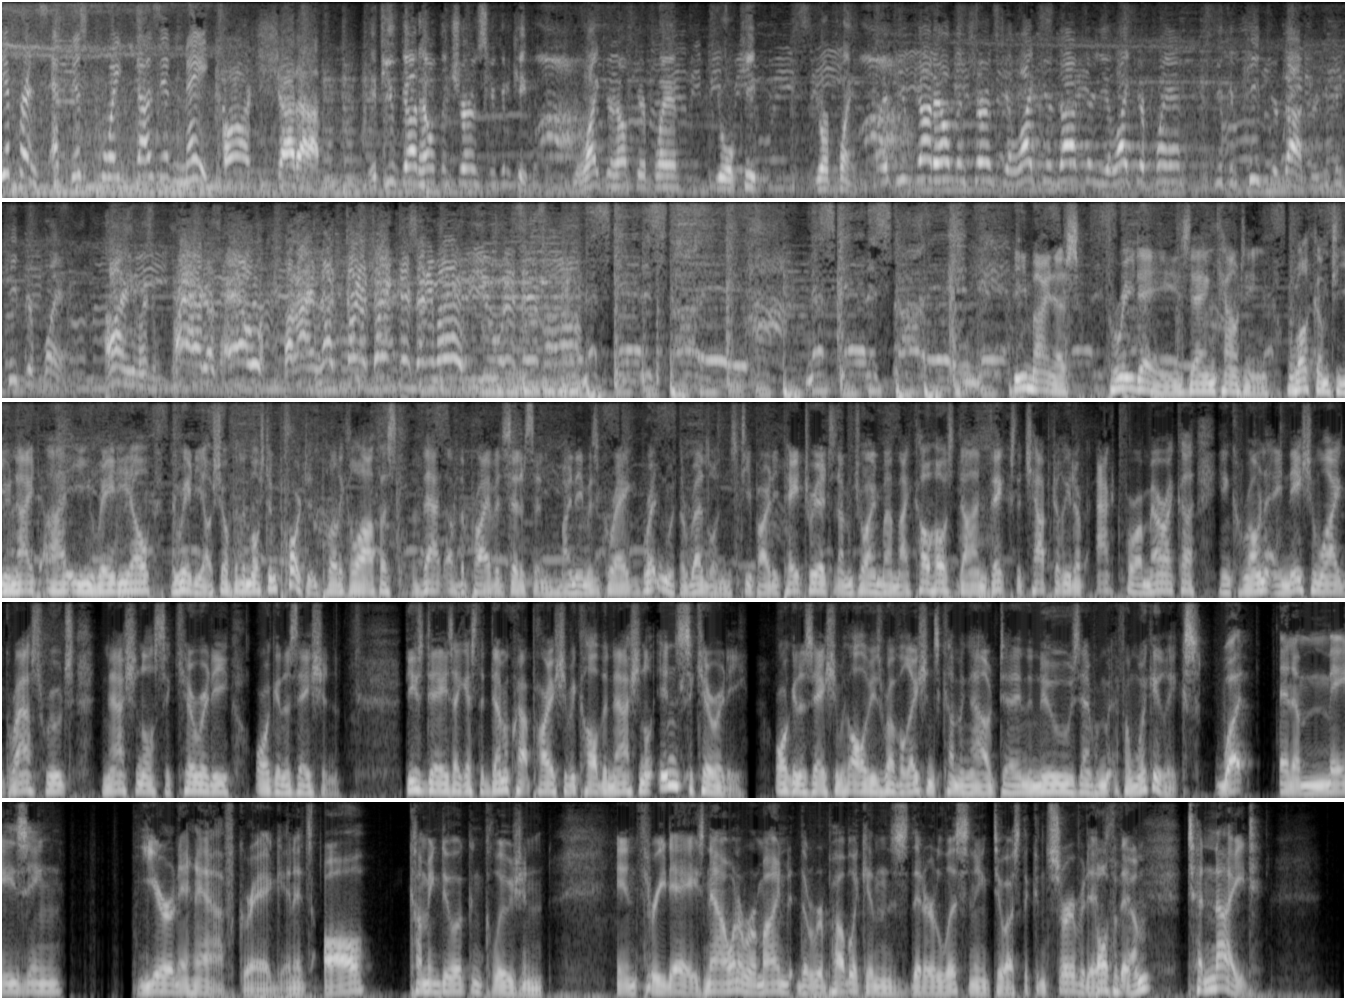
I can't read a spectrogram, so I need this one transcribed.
difference at this point does it make? Oh, shut up. If you've got health insurance, you can keep it. You like your health care plan, you will keep your plan. If you've got health insurance, you like your doctor, you like your plan, you can keep your doctor, you can keep your plan. I'm as mad as hell, but I'm not going to take this anymore. E minus three days and counting. Welcome to Unite IE Radio, the radio show for the most important political office, that of the private citizen. My name is Greg Britton with the Redlands Tea Party Patriots, and I'm joined by my co host Don Dix, the chapter leader of Act for America in Corona, a nationwide grassroots national security organization. These days, I guess the Democrat Party should be called the National Insecurity Organization with all of these revelations coming out uh, in the news and from, from WikiLeaks. What an amazing year and a half, Greg, and it's all coming to a conclusion in three days. Now, I want to remind the Republicans that are listening to us, the conservatives, Both of them. tonight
